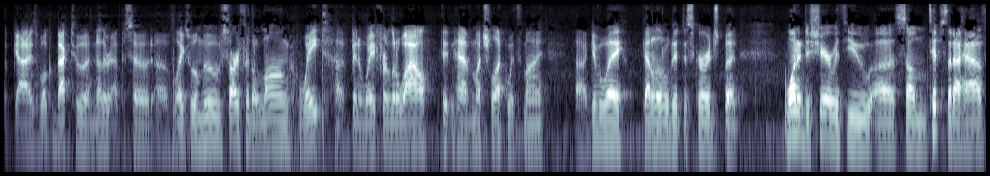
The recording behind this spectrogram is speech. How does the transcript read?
What's up, guys? Welcome back to another episode of Legs Will Move. Sorry for the long wait. I've been away for a little while. Didn't have much luck with my uh, giveaway. Got a little bit discouraged, but wanted to share with you uh, some tips that I have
